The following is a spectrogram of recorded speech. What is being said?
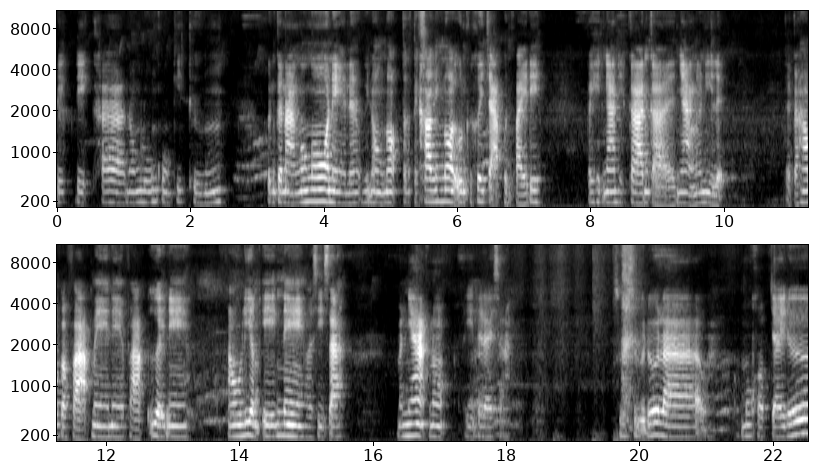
เด็กๆค่ะ น้องลุงคงคิดถึงเพิ่นก็หนางอๆแน่แล้วพี่น้องเนาะตั้งแต่ข้าวยังน้อยอ้นก็เคยจากเพิ่นไปด้ไปเห็ดงานเหตุการณ์กับย่างนั่นนี่แหละ แต่ก็เฮาก็ฝากแม่แน่ฝากเอื้อยแน่เอาเลี้ยงเองแน่ว่าสิซะ มันยากเนาะที่ได้ได้ซะสู้ๆด้อลาวขอบมุขอบใจเด้อ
